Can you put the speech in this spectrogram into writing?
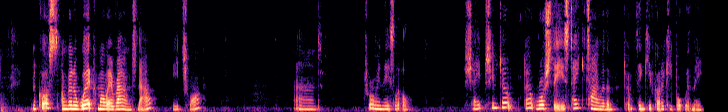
And of course, I'm going to work my way around now, each one. And drawing these little shapes. You know, don't, don't rush these. Take your time with them. Don't think you've got to keep up with me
